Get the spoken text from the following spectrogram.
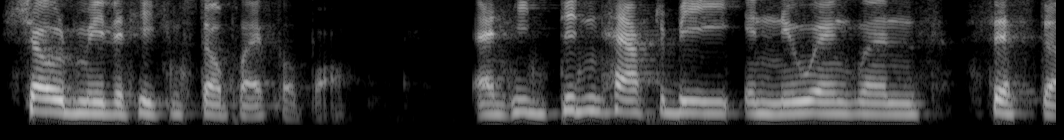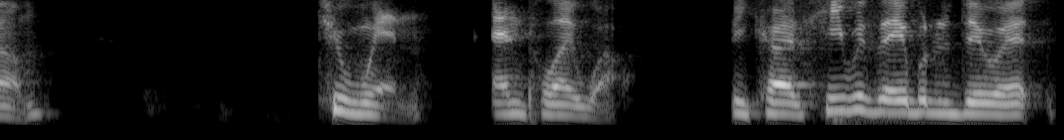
showed me that he can still play football. And he didn't have to be in New England's system to win and play well because he was able to do it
